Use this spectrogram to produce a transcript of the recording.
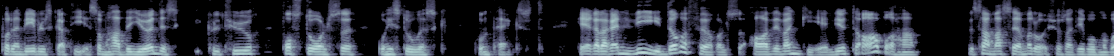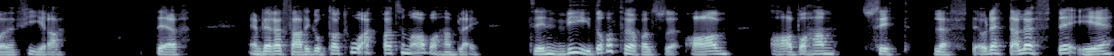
på den bibelske tida, som hadde jødisk kultur, forståelse og historisk kontekst. Her er det en videreførelse av evangeliet til Abraham. Det samme ser vi da i Romerbrevet 4, der en ble rettferdiggjort av tro, akkurat som Abraham ble. Det er en videreførelse av Abraham sitt løfte. Og dette løftet er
